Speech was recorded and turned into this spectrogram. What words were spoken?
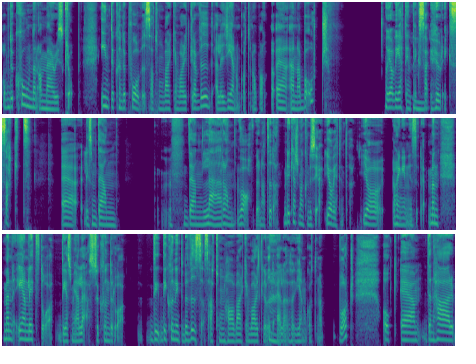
obduktionen av Marys kropp inte kunde påvisa att hon varken varit gravid eller genomgått en, eh, en abort. Och jag vet inte exa- hur exakt eh, liksom den, den läran var vid den här tiden. Men det kanske man kunde se. Jag vet inte. Jag, jag har ingen insikt i det. Men, men enligt då det som jag läst så kunde då det, det kunde inte bevisas att hon har varken varit gravid Nej. eller har genomgått en abort. Och eh, den här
